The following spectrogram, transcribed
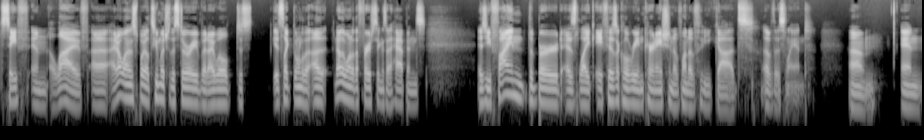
safe and alive. Uh, I don't want to spoil too much of the story, but I will just. It's like one of the uh, another one of the first things that happens is you find the bird as like a physical reincarnation of one of the gods of this land, um, and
